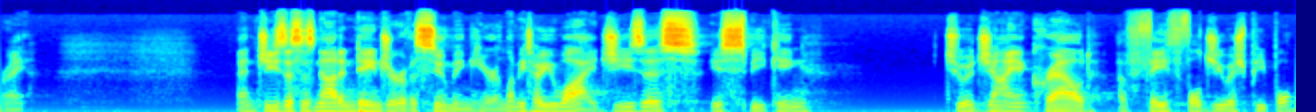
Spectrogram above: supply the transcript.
right? And Jesus is not in danger of assuming here. And let me tell you why. Jesus is speaking to a giant crowd of faithful Jewish people.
